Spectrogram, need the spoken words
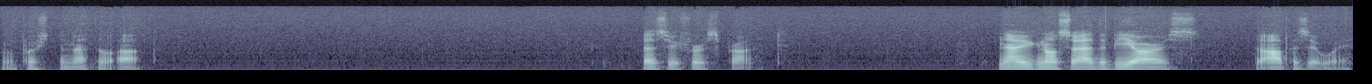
We'll push the methyl up. That's your first product. Now you can also add the BRs the opposite way.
